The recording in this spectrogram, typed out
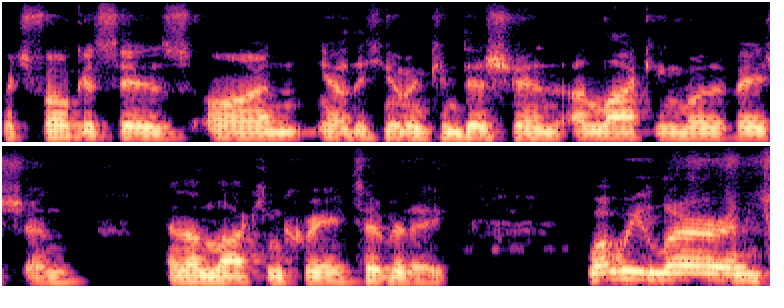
which focuses on you know, the human condition, unlocking motivation, and unlocking creativity. What we learned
